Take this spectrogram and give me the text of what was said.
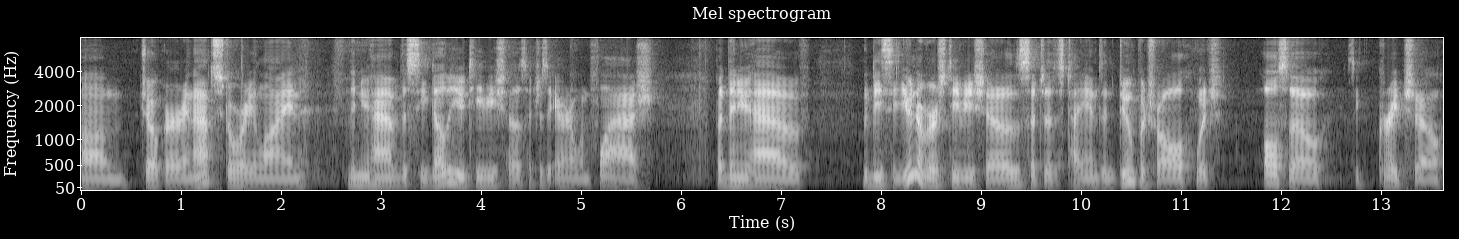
um, Joker in that storyline. Then you have the CW TV shows such as Arrow and Flash, but then you have the DC Universe TV shows such as Titans and Doom Patrol, which also is a great show.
